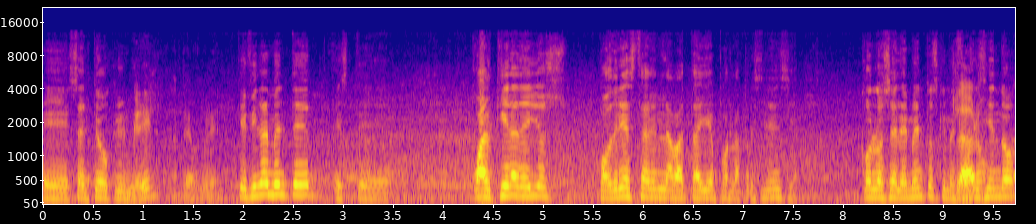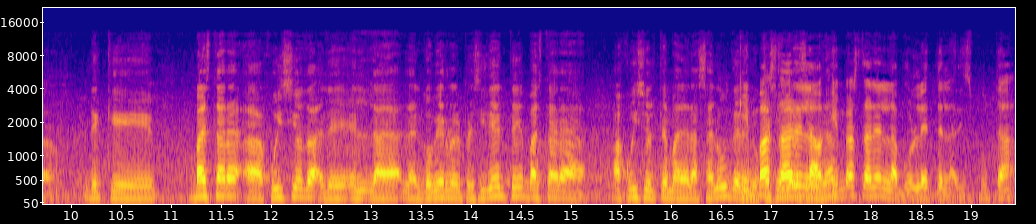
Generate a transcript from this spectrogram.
eh, Santiago Krill. Santiago. Que finalmente este, cualquiera de ellos podría estar en la batalla por la presidencia. Con los elementos que me Claro, estás diciendo claro. de que va a estar a, a juicio de el, la- la- el gobierno del presidente, va a estar a, a juicio el tema de la salud, de la Quien va, a educación, estar de en la quien va a estar en la boleta, en la disputa,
